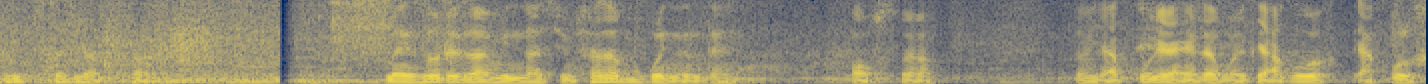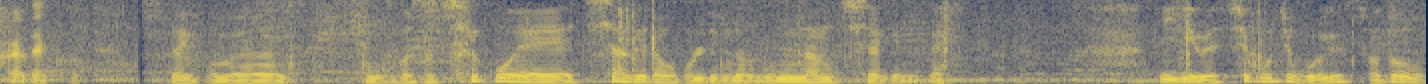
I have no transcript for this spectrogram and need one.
그게 비싸지 않더라고요. 맨소리담 있나 지금 찾아보고 있는데 없어요. 여기 약국이 아니다 보니까 약국, 약국을 가야 될 것 같아요. 여기 보면 중국에서 최고의 치약이라고 불리는 운남 치약인데. 이게 왜 최고인지 모르겠어요. 저도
